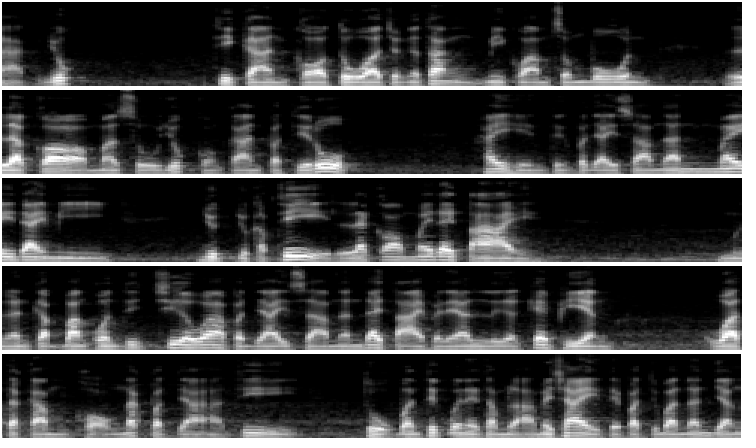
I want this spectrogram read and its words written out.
จากยุคที่การก่อตัวจนกระทั่งมีความสมบูรณ์ แล้วก็มาสู่ยุคของการปฏิรูป ให้เห็นถึงปรัชญาอิสามนั้นไม่ได้มีหยุดอยู่กับที่ และก็ไม่ได้ตาย เหมือนกับบางคนที่เชื่อว่าปรัชญาอิสามนั้นได้ตายไปแล้ว เหลือแค่เพียงวาตกรรมของนักปรัชญาที่ถูกบันทึกไว้ในตำราไม่ใช่ แต่ปัจจุบันนั้นยัง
